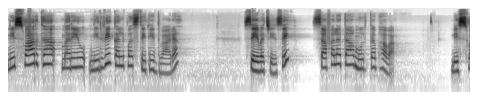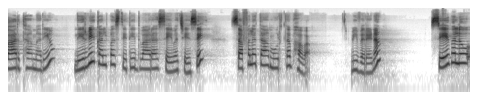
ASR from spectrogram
నిస్వార్థ మరియు నిర్వికల్ప స్థితి ద్వారా సేవ చేసి సఫలతామూర్తభవ. నిస్వార్థ మరియు నిర్వికల్ప స్థితి ద్వారా సేవ చేసే సఫలతామూర్తభవ. వివరణ సేవలో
